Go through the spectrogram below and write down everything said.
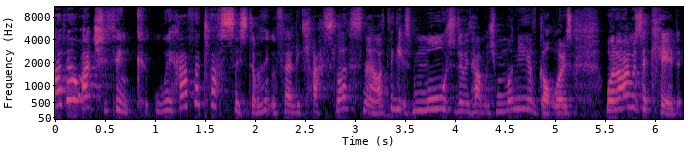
I, don't actually think we have a class system. I think we're fairly classless now. I think it's more to do with how much money you've got. Whereas when I was a kid,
